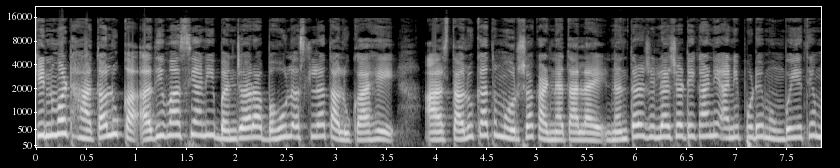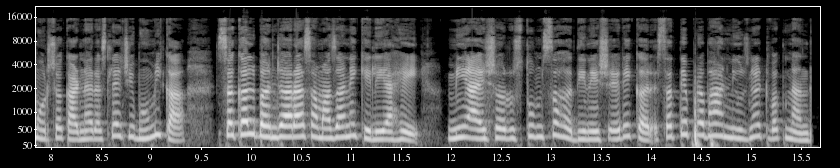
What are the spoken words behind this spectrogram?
किनवट हा तालुका आदिवासी आणि बंजारा बहुल असलेला तालुका आहे. आज तालुक्यात मोर्चा काढण्यात आलाय. नंतर जिल्ह्याच्या ठिकाणी आणि पुढे मुंबई येथे मोर्चा काढणार असल्याची भूमिका सकल बंजारा समाजाने केली आहे. मी आयशा रुस्तुमसह दिनेश एरेकर सत्यप्रभा न्यूज नेटवर्क नांदेड.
